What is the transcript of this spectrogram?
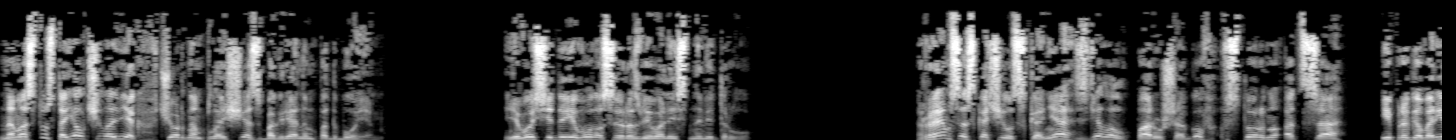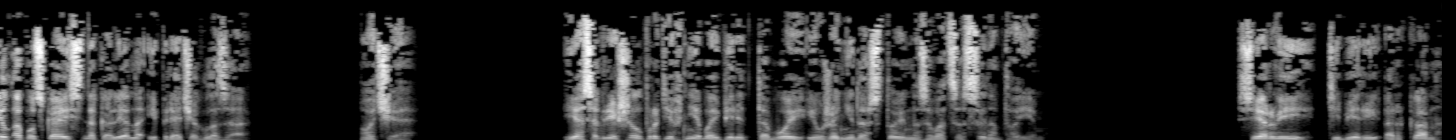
На мосту стоял человек в черном плаще с багряным подбоем. Его седые волосы развивались на ветру. Рэм соскочил с коня, сделал пару шагов в сторону отца и проговорил, опускаясь на колено и пряча глаза. — Отче, я согрешил против неба и перед тобой, и уже недостоин называться сыном твоим. Сервий Тиберий Аркан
